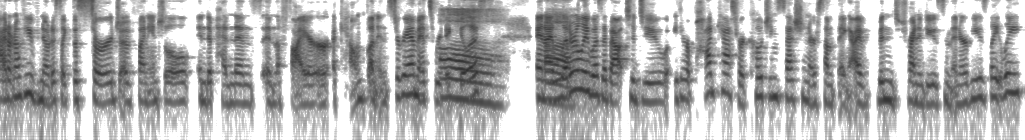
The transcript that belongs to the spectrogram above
I don't know if you've noticed like the surge of financial independence in the fire account on Instagram. It's ridiculous. Oh. And I uh. literally was about to do either a podcast or a coaching session or something. I've been trying to do some interviews lately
